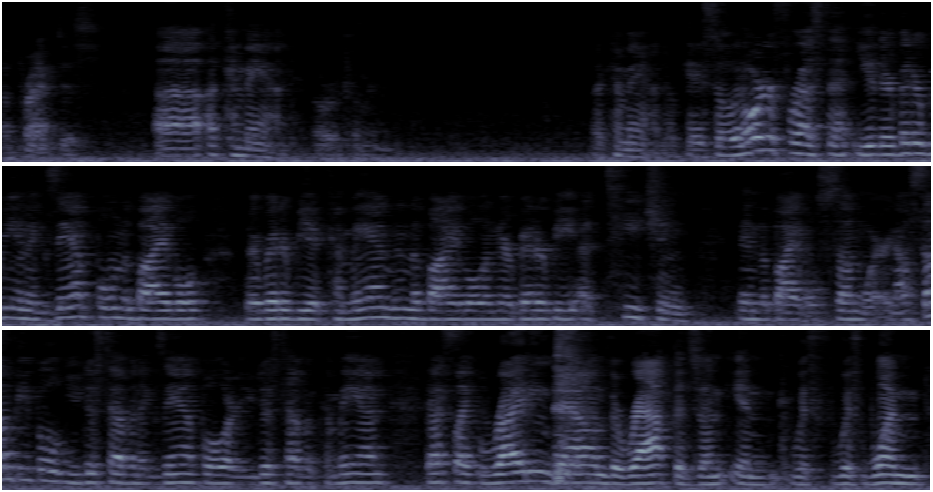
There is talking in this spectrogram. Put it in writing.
a practice, Uh, a command. or a command. A command. Okay, so in order for us to, you, there better be an example in the Bible, there better be a command in the Bible, and there better be a teaching in the Bible somewhere. Now, some people, you just have an example or you just have a command. That's like riding down the rapids on, in with with one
